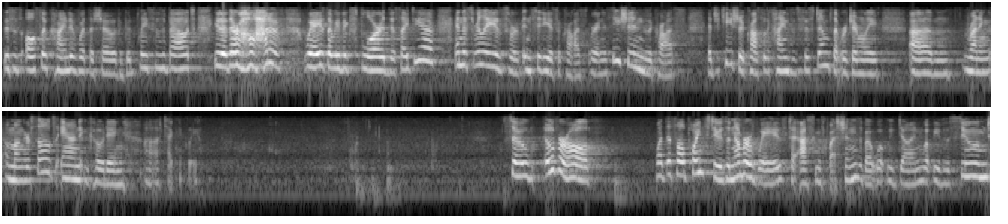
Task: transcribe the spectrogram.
This is also kind of what the show The Good Place is about. You know, there are a lot of ways that we've explored this idea, and this really is sort of insidious across organizations, across education, across the kinds of systems that we're generally um, running among ourselves and encoding uh, technically. So overall, what this all points to is a number of ways to asking questions about what we've done, what we've assumed,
